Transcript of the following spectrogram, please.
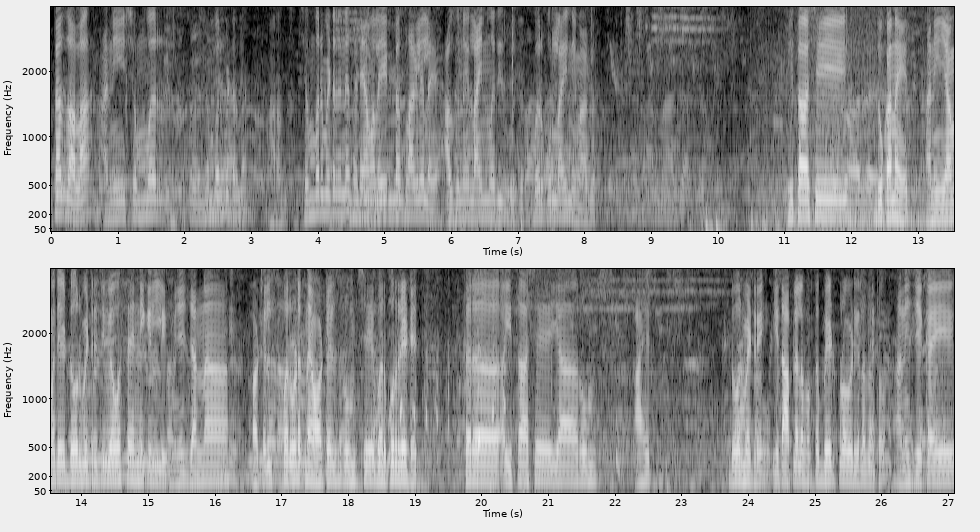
एक तास झाला आणि शंभर शंभर मीटर ना? शंभर मीटर येण्यासाठी आम्हाला एक तास लागलेला आहे. अजूनही लाईनमध्येच भरपूर लाईन आहे मागं. इथं असे दुकानं आहेत आणि यामध्ये डोरमेटरीची व्यवस्था यांनी केलेली म्हणजे ज्यांना हॉटेल्स परवडत नाही हॉटेल्स रूमचे भरपूर रेट आहेत. तर इथं असे या रूम्स आहेत. डोरमेटरी इथं आपल्याला फक्त बेड प्रोव्हाइड केला जातो. आणि जे काही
